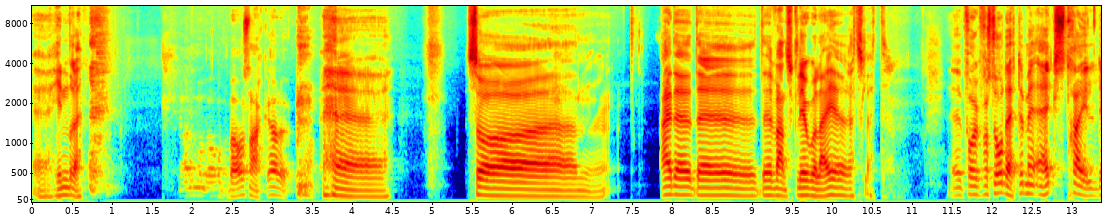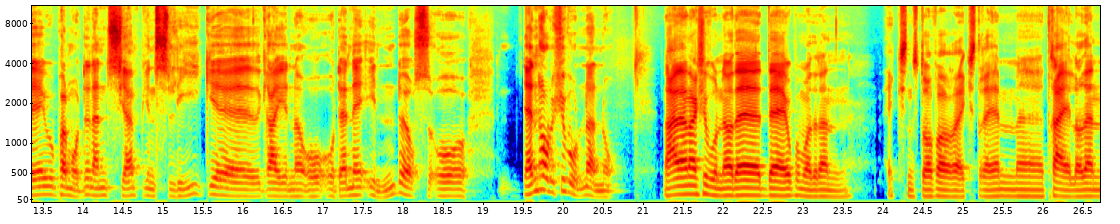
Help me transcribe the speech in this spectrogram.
eh, hindre. Ja, du må bare, bare snakke, du. Eh, så eh, Nei, det, det, det, er vanskelig å gå lei, rett og slett. Eh, for jeg forstår dette med X-Trail, det er jo på en måte den Champions League-greiene, og, og, den er innendørs. Og den har du ikke vunnet ennå? Nei, den har jeg ikke vunnet, og det, det er jo på en måte den X-en står for ekstrem trail, og den,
